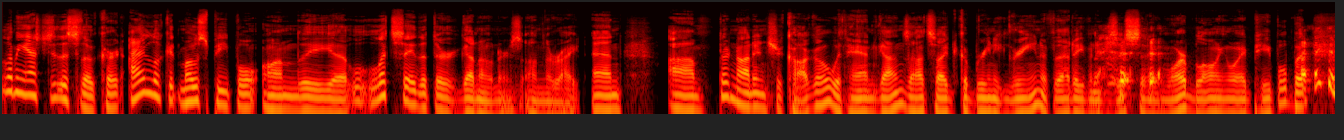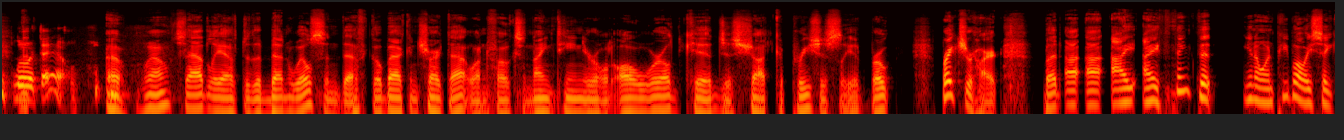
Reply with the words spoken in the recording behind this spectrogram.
Let me ask you this though, Kurt. I look at most people on the uh, let's say that they're gun owners on the right, and um, they're not in Chicago with handguns outside Cabrini Green, if that even exists anymore, blowing away people. But I think they blew it down. Oh, well, sadly, after the Ben Wilson death, go back and chart that one, folks. A 19 year old all world kid just shot capriciously. It broke, breaks your heart. But I, I, I- I think that, you know, when people always say,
